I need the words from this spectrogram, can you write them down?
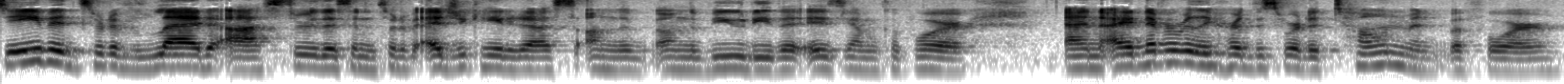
David sort of led us through this and sort of educated us on the on the beauty that is Yom Kippur. And I had never really heard this word atonement before.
